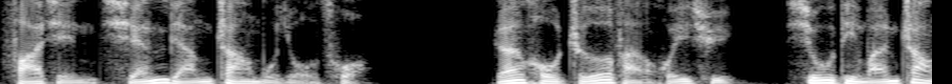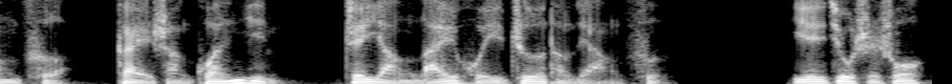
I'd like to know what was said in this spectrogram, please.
发现钱粮账目有错，然后折返回去，修订完账册，盖上官印，这样来回折腾两次。也就是说，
